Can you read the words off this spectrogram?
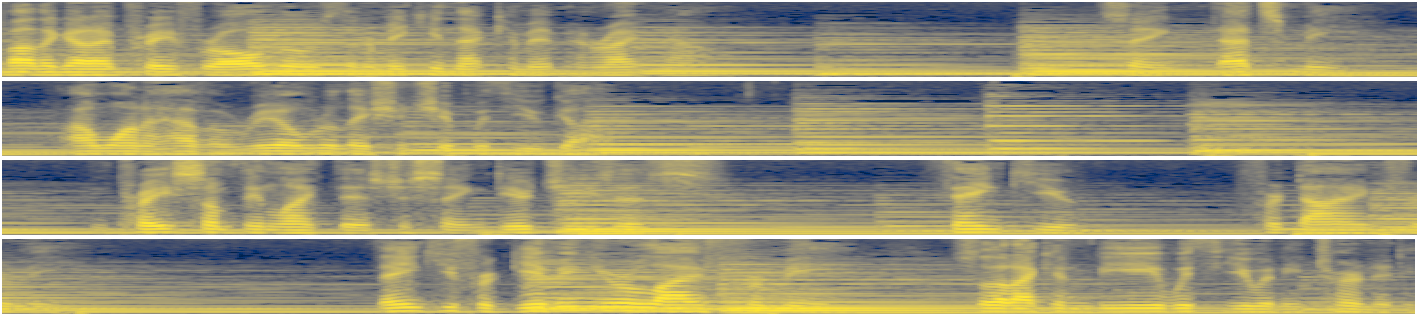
Father God, I pray for all those that are making that commitment right now, saying, That's me. I want to have a real relationship with you, God. Pray something like this, just saying, Dear Jesus, thank you for dying for me. Thank you for giving your life for me so that I can be with you in eternity.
